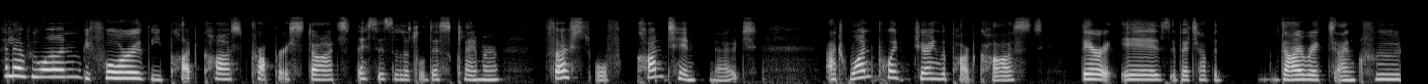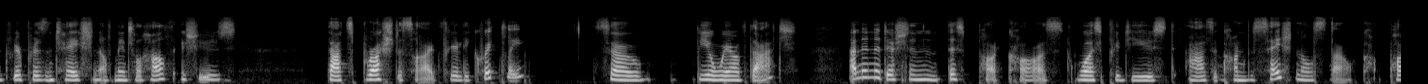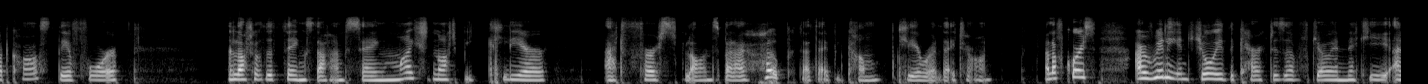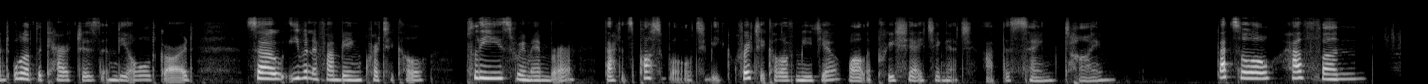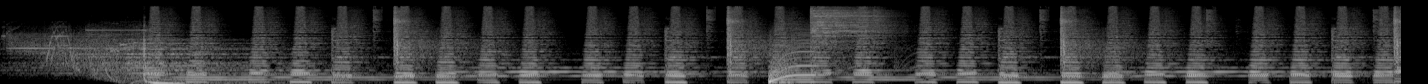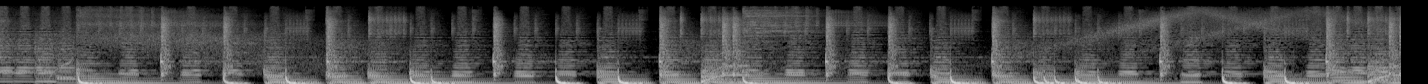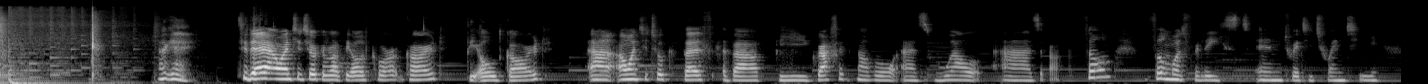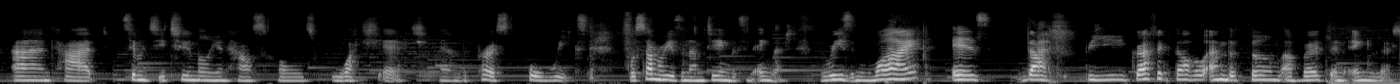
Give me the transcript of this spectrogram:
Hello, everyone. Before the podcast proper starts, this is a little disclaimer. First off, content note. At one point during the podcast, there is a bit of a direct and crude representation of mental health issues that's brushed aside fairly quickly. So be aware of that. And in addition, this podcast was produced as a conversational style podcast. Therefore, a lot of the things that I'm saying might not be clear at first glance, but I hope that they become clearer later on. And of course, I really enjoy the characters of Joe and Nikki and all of the characters in the old guard. So even if I'm being critical, please remember that it's possible to be critical of media while appreciating it at the same time. That's all. Have fun. Okay, today I want to talk about the old guard, the old guard. Uh, I want to talk both about the graphic novel as well as about the film. The film was released in 2020 and had 72 million households watch it in the first four weeks. For some reason, I'm doing this in English. The reason why is that the graphic novel and the film are both in English.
